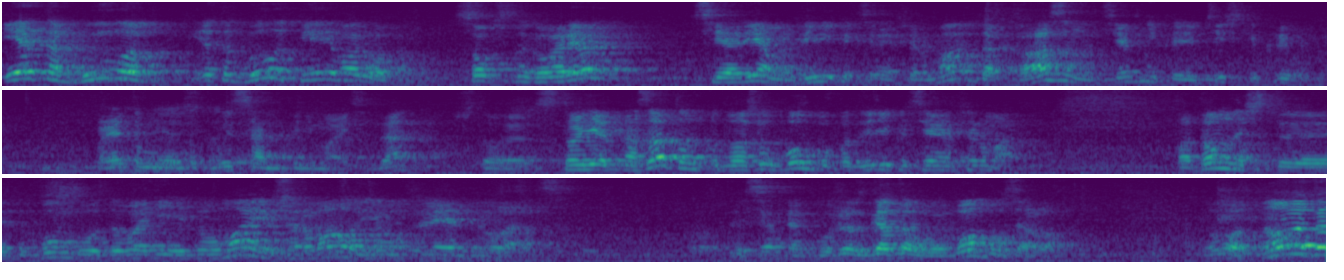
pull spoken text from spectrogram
это было, это было переворотом. Собственно говоря, теорема Великой теорема Ферма доказана техникой эллиптических кривых. Поэтому вы сами понимаете, да, что сто лет назад он подложил бомбу под Великую теорему Ферма. Потом, значит, э, эту бомбу доводили до ума и взорвал ее уже отбиваться. То есть он как бы уже готовую бомбу взорвал. Вот. Вот это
